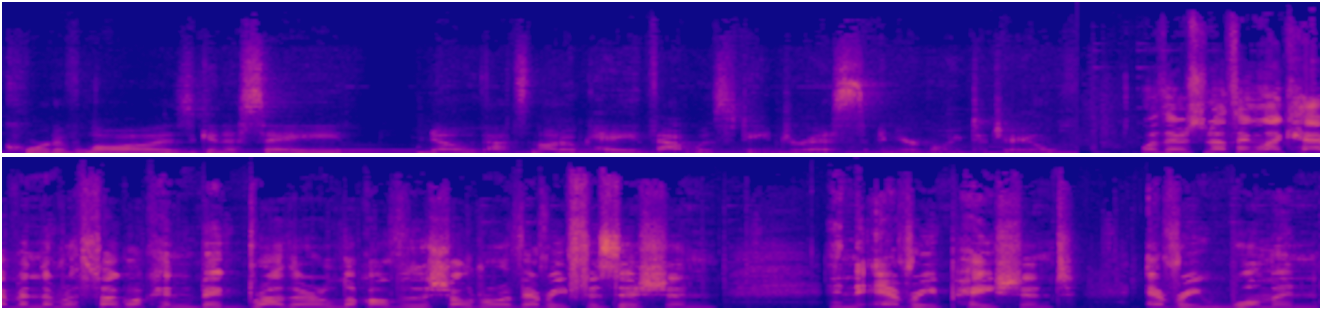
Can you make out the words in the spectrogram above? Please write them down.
court of law is going to say, no, that's not okay. That was dangerous, and you're going to jail. Well, there's nothing like having the Republican big brother look over the shoulder of every physician and every patient, every woman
